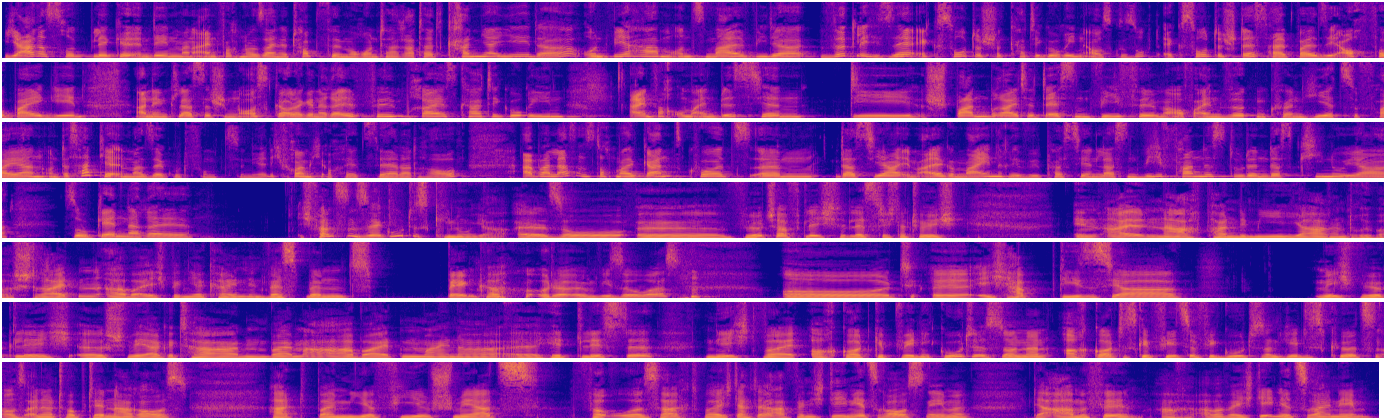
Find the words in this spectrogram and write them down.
Jahresrückblicke, in denen man einfach nur seine Top-Filme runterrattert, kann ja jeder. Und wir haben uns mal wieder wirklich sehr exotische Kategorien ausgesucht. Exotisch deshalb, weil sie auch vorbeigehen an den klassischen Oscar- oder generell Filmpreiskategorien. Einfach um ein bisschen die Spannbreite dessen, wie Filme auf einen wirken können, hier zu feiern. Und das hat ja immer sehr gut funktioniert. Ich freue mich auch jetzt sehr darauf. Aber lass uns doch mal ganz kurz ähm, das Jahr im Allgemeinen Revue passieren lassen. Wie fandest du denn das Kinojahr so generell? Ich fand es ein sehr gutes Kinojahr. Also äh, wirtschaftlich lässt sich natürlich in allen Nach-Pandemie-Jahren drüber streiten, aber ich bin ja kein Investment Banker oder irgendwie sowas. Und äh, ich habe dieses Jahr mich wirklich äh, schwer getan beim Erarbeiten meiner äh, Hitliste. Nicht, weil, ach Gott, gibt wenig Gutes, sondern, ach Gott, es gibt viel zu viel Gutes und jedes Kürzen aus einer Top Ten heraus hat bei mir viel Schmerz verursacht, weil ich dachte, ach, wenn ich den jetzt rausnehme, der arme Film. Ach, aber wenn ich den jetzt reinnehme,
